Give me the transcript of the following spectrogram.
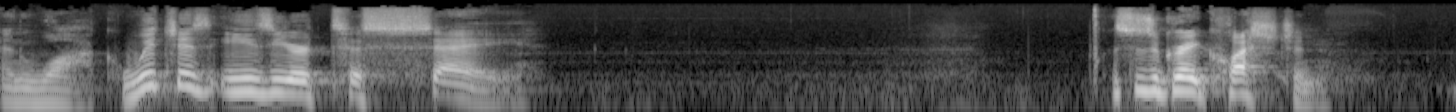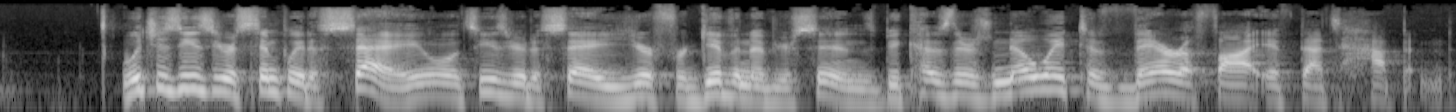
and walk? Which is easier to say? This is a great question. Which is easier simply to say? Well, it's easier to say you're forgiven of your sins because there's no way to verify if that's happened.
